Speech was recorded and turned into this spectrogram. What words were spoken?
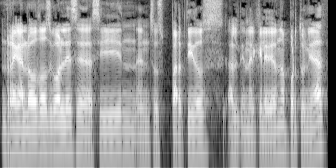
Regaló dos goles eh, así en, en sus partidos al- en el que le dieron oportunidad.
